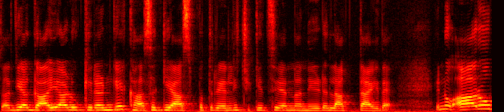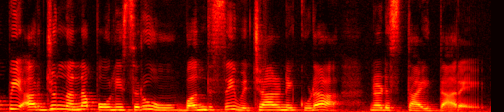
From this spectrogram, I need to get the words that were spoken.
ಸದ್ಯ ಗಾಯಾಳು ಕಿರಣ್ಗೆ ಖಾಸಗಿ ಆಸ್ಪತ್ರೆಯಲ್ಲಿ ಚಿಕಿತ್ಸೆಯನ್ನು ನೀಡಲಾಗ್ತಾ ಇದೆ. ಇನ್ನು ಆರೋಪಿ ಅರ್ಜುನ್ನನ್ನು ಪೊಲೀಸರು ಬಂಧಿಸಿ ವಿಚಾರಣೆ ಕೂಡ ನಡೆಸ್ತಾ ಇದ್ದಾರೆ.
